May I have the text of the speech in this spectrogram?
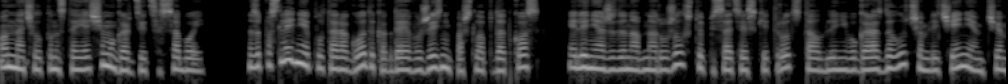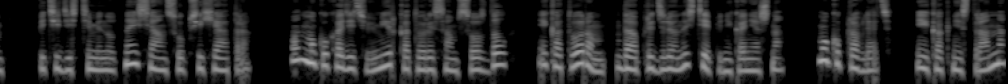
он начал по-настоящему гордиться собой. За последние полтора года, когда его жизнь пошла под откос, Элли неожиданно обнаружил, что писательский труд стал для него гораздо лучшим лечением, чем 50-минутные сеансы у психиатра. Он мог уходить в мир, который сам создал, и которым, до определенной степени, конечно, мог управлять. И, как ни странно,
